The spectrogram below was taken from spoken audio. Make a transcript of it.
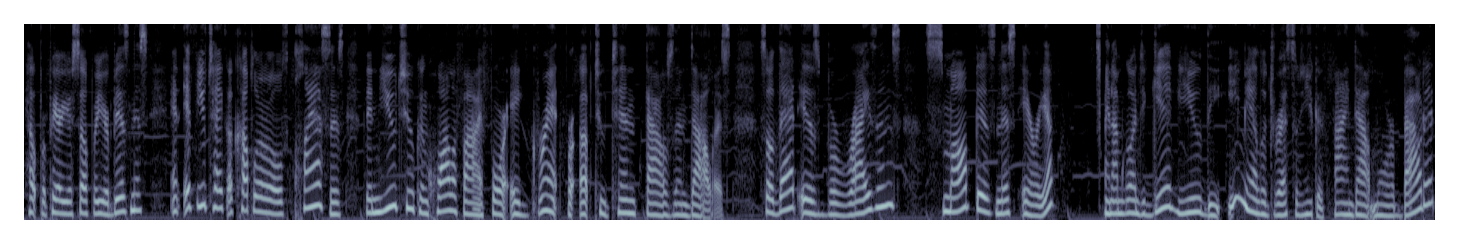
help prepare yourself for your business. And if you take a couple of those classes, then you too can qualify for a grant for up to $10,000. So that is Verizon's small business area. And I'm going to give you the email address so you can find out more about it.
